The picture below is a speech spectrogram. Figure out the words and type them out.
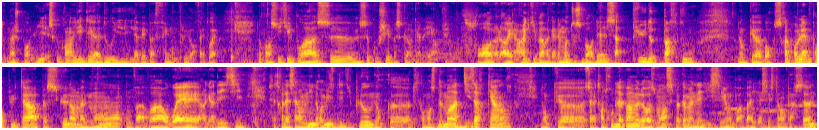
dommage pour lui. Est-ce que quand il était ado, il l'avait pas fait non plus en fait, ouais. Donc ensuite, il pourra se se, coucher parce que regardez, oh là là, il n'y a rien qui va, regardez-moi tout ce bordel, ça pue de partout. Donc euh, bon, ce sera le problème pour plus tard parce que normalement on va avoir, ouais, regardez ici, ça sera la cérémonie de remise des diplômes donc, euh, qui commence demain à 10h15. Donc euh, ça va être un trou de lapin malheureusement, c'est pas comme un lycée, on pourra pas y assister en personne,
